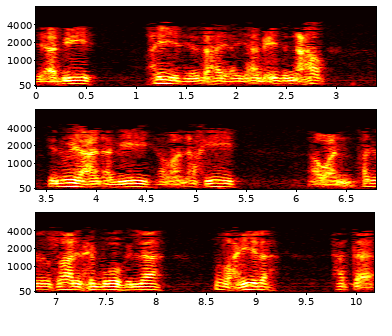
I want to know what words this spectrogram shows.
لأبيه ضحية يذبحها أيام عيد النحر ينويها عن أبيه أو عن أخيه أو عن رجل صالح يحبه في الله يضحي له حتى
